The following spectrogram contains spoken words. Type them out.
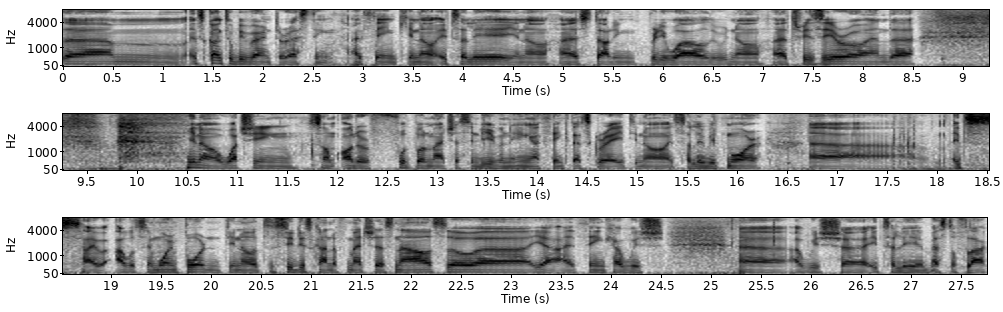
um, it's going to be very interesting. I think you know Italy, you know, uh, starting pretty well, you know, 3-0 and uh, you know, watching some other football matches in the evening, I think that's great. You know, it's a little bit more uh, it's I, I would say more important, you know, to see this kind of matches now. So uh, yeah, I think I wish. Uh, I wish uh, Italy best of luck,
